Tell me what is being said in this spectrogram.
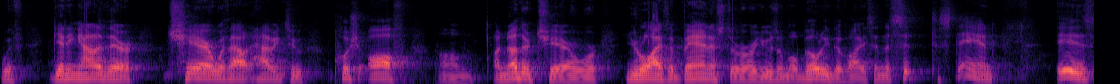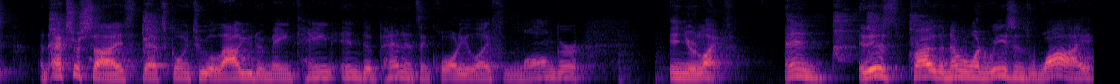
with getting out of their chair without having to push off um, another chair or utilize a banister or use a mobility device. And the sit to stand is an exercise that's going to allow you to maintain independence and quality of life longer in your life. And it is probably the number one reasons why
